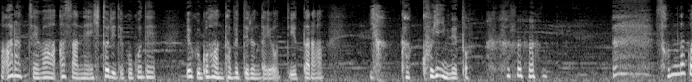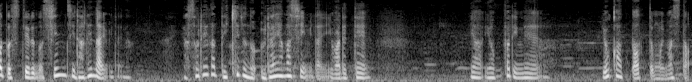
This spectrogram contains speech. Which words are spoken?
アラチェは朝ね1人でここでよくご飯食べてるんだよって言ったらいやかっこいいねと。そんなことしてるの信じられないみたいな。やそれができるの羨ましいみたいに言われていややっぱりね良かったって思いました。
